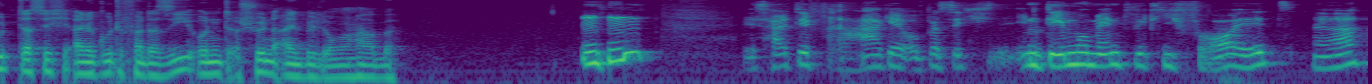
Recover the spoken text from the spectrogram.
Gut, dass ich eine gute Fantasie und schöne Einbildungen habe. Mhm. Ist halt die Frage, ob er sich in dem Moment wirklich freut, ja,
